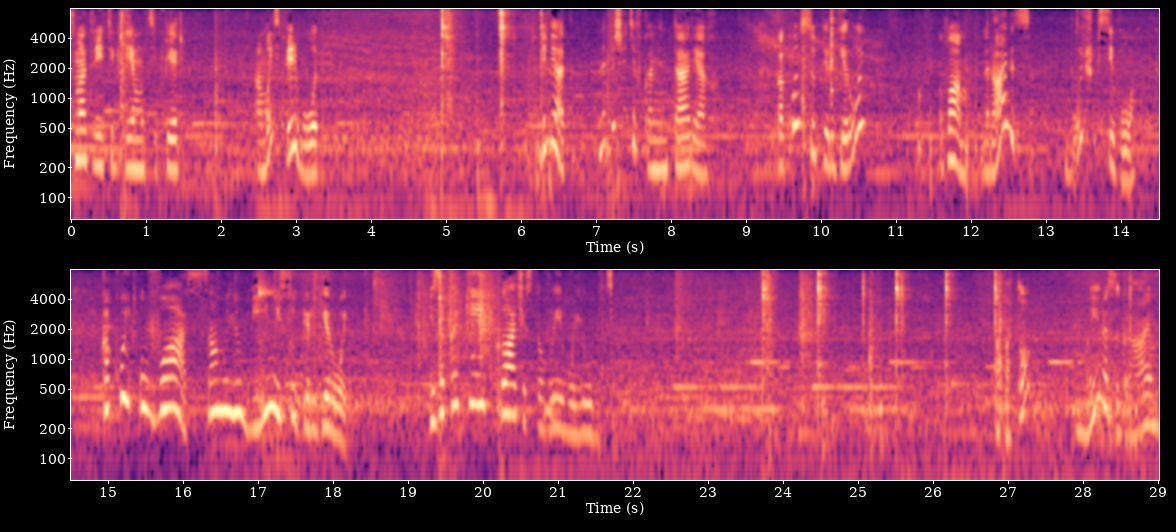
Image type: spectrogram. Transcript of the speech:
Смотрите, где мы теперь. А мы теперь вот. Ребята, напишите в комментариях, какой супергерой вам нравится больше всего. Какой у вас самый любимый супергерой? И за какие качества вы его любите? А потом мы разыграем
